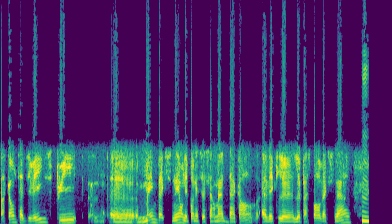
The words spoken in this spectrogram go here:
par contre, ça divise. Puis, même vacciné, on n'est pas nécessairement d'accord avec le, passeport vaccinal. Mm.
